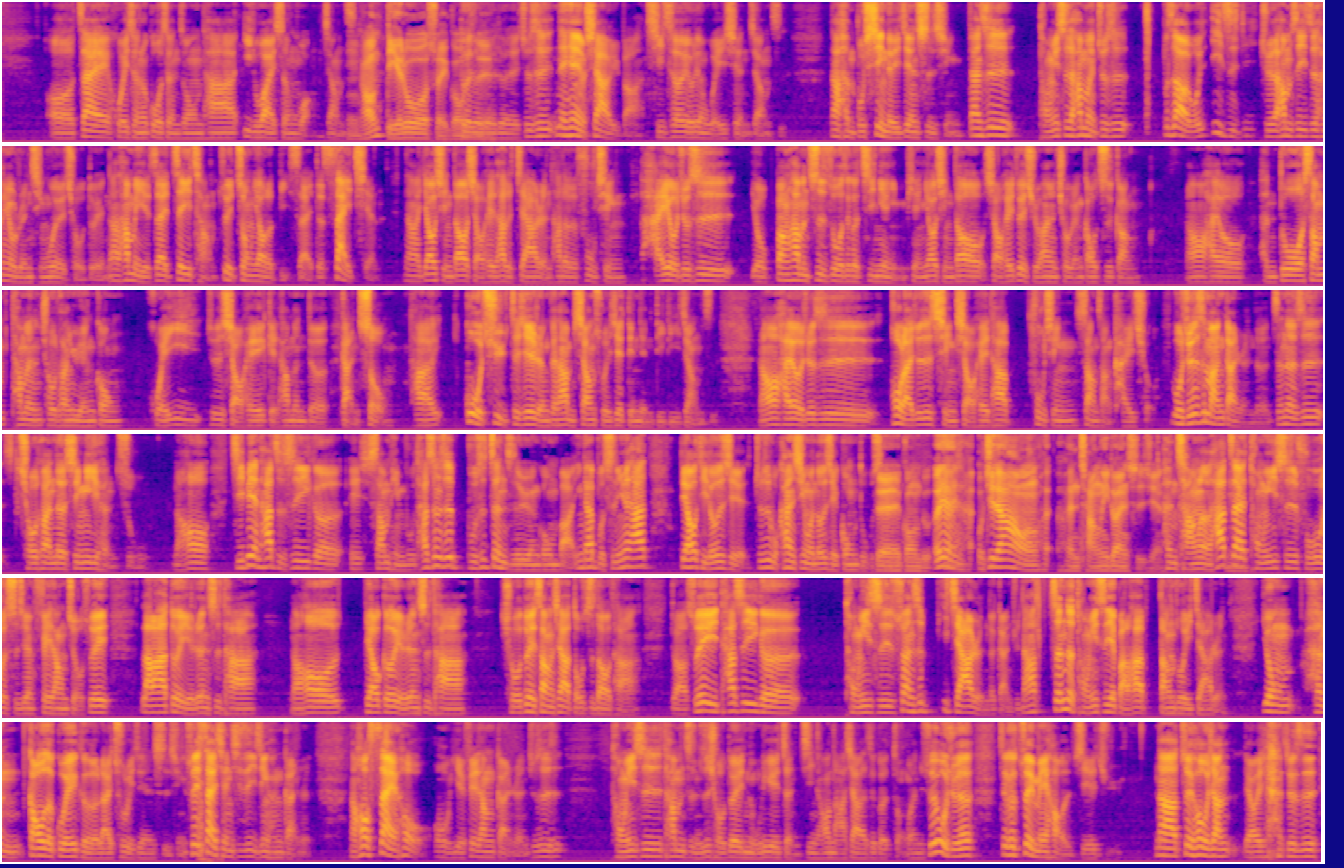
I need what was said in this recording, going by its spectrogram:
呃，在回程的过程中他意外身亡，这样子，嗯、好像跌落水沟。对对对对，就是那天有下雨吧，骑车有点危险，这样子。那很不幸的一件事情，但是同一次他们就是不知道，我一直觉得他们是一支很有人情味的球队。那他们也在这一场最重要的比赛的赛前，那邀请到小黑他的家人、他的父亲，还有就是有帮他们制作这个纪念影片，邀请到小黑最喜欢的球员高志刚，然后还有很多上他们球团员工回忆，就是小黑给他们的感受，他。过去这些人跟他们相处的一些点点滴滴这样子，然后还有就是后来就是请小黑他父亲上场开球，我觉得是蛮感人的，真的是球团的心意很足。然后即便他只是一个诶、欸、商品部，他甚至不是正职的员工吧？应该不是，因为他标题都是写，就是我看新闻都是写攻读生，对，攻读，而且我记得他好像很很长一段时间，很长了。他在同一师服务的时间非常久，所以啦啦队也认识他，然后彪哥也认识他，球队上下都知道他，对吧？所以他是一个。统一师算是一家人的感觉，但他真的统一师也把他当做一家人，用很高的规格来处理这件事情。所以赛前其实已经很感人，然后赛后哦也非常感人，就是统一师他们整支球队努力的整季，然后拿下了这个总冠军。所以我觉得这个最美好的结局。那最后我想聊一下，就是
